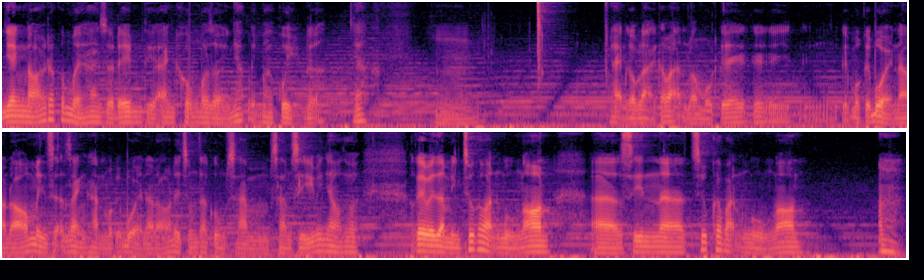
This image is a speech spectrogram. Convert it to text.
như anh nói đó có 12 giờ đêm thì anh không bao giờ nhắc đến ma quỷ nữa nhé. Ừ. Hẹn gặp lại các bạn vào một cái cái, cái một cái buổi nào đó mình sẽ dành hẳn một cái buổi nào đó để chúng ta cùng sàm sàm xí với nhau thôi. Ok bây giờ mình chúc các bạn ngủ ngon. À, xin uh, chúc các bạn ngủ ngon.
